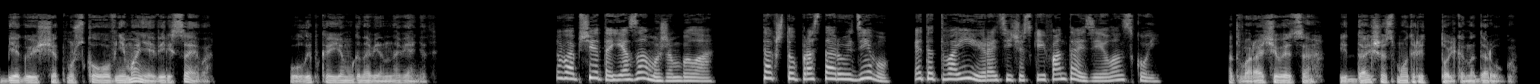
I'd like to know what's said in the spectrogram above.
бегающая от мужского внимания Вересаева?» Улыбка ее мгновенно вянет. «Вообще-то я замужем была, так что про старую деву это твои эротические фантазии, Ланской». Отворачивается и дальше смотрит только на дорогу.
